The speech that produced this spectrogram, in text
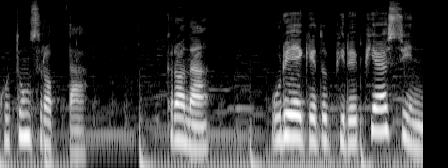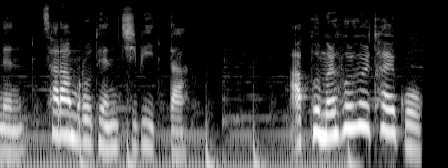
고통스럽다. 그러나 우리에게도 비를 피할 수 있는 사람으로 된 집이 있다. 아픔을 훌훌 털고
